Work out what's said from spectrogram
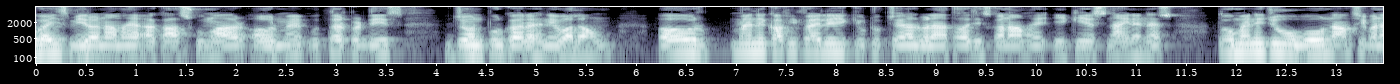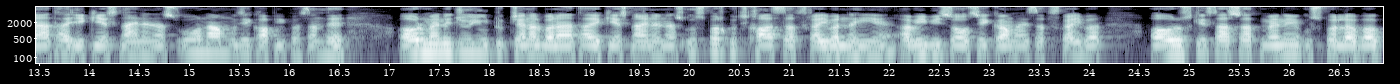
गाइस मेरा नाम है आकाश कुमार और मैं उत्तर प्रदेश जौनपुर का रहने वाला हूँ। और मैंने काफ़ी पहले एक यूट्यूब चैनल बनाया था, जिसका नाम है ए के एस नाइन एन एस तो मैंने जो वो नाम से बनाया था ए के एस नाइन एन एस वो नाम मुझे काफ़ी पसंद है। और मैंने जो यूट्यूब चैनल बनाया था ए के एस नाइन एन एस उस पर कुछ खास सब्सक्राइबर नहीं है। अभी भी सौ से कम है सब्सक्राइबर और उसके साथ साथ मैंने उस पर लगभग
